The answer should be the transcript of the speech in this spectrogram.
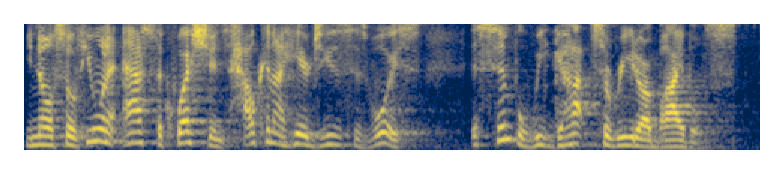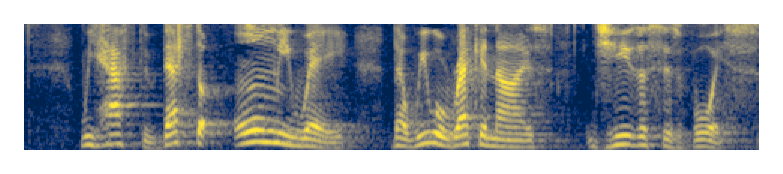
You know, so if you want to ask the questions, how can I hear Jesus' voice? It's simple. We got to read our Bibles. We have to. That's the only way that we will recognize Jesus' voice.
